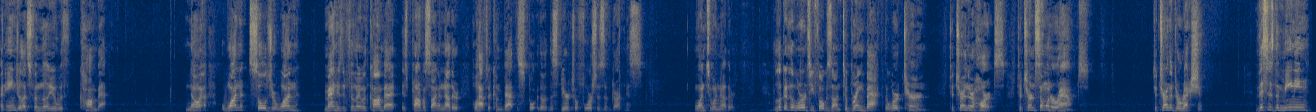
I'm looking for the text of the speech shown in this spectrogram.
an angel that's familiar with combat. No, one soldier, one man who's familiar with combat is prophesying another who'll have to combat the, spo- the, the spiritual forces of darkness, one to another. Look at the words he focuses on to bring back, the word turn, to turn their hearts, to turn someone around, to turn the direction. This is the meaning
